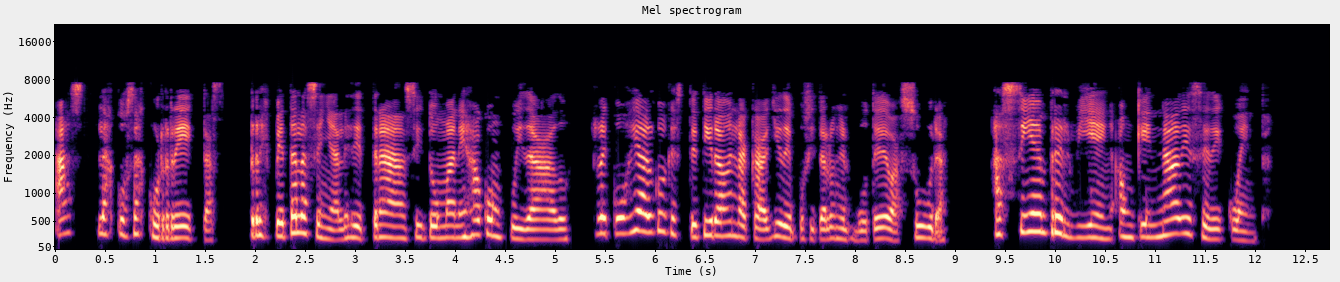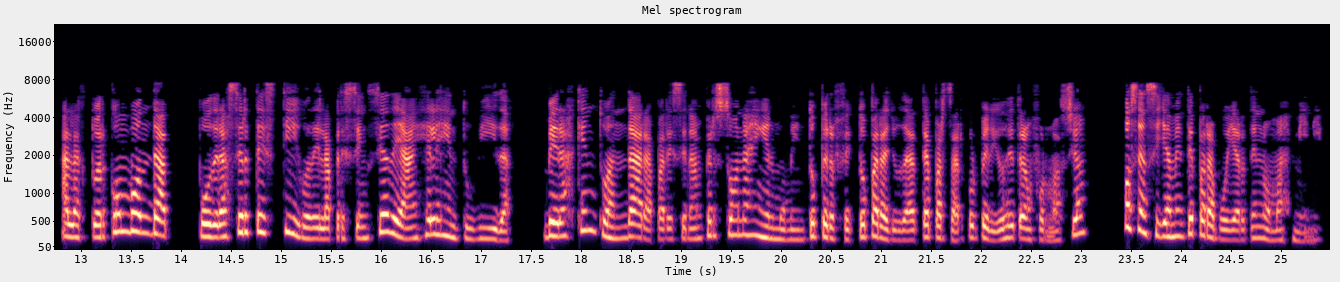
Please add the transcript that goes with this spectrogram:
Haz las cosas correctas, respeta las señales de tránsito, maneja con cuidado, recoge algo que esté tirado en la calle y deposítalo en el bote de basura. Haz siempre el bien, aunque nadie se dé cuenta. Al actuar con bondad, podrás ser testigo de la presencia de ángeles en tu vida verás que en tu andar aparecerán personas en el momento perfecto para ayudarte a pasar por periodos de transformación o sencillamente para apoyarte en lo más mínimo.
